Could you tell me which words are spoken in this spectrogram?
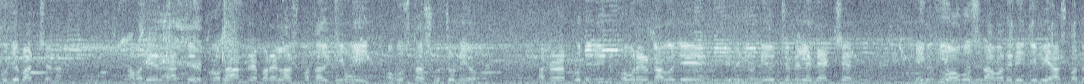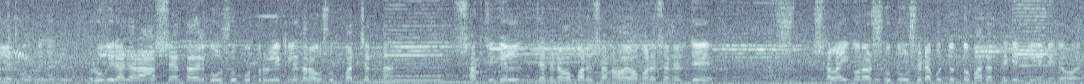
খুঁজে পাচ্ছে না। আমাদের রাজ্যের প্রধান রেফারেল হাসপাতাল জিবি অবস্থা শোচনীয়। আপনারা প্রতিদিন খবরের কাগজে বিভিন্ন নিউজ চ্যানেলে দেখছেন। এই কি অবস্থা আমাদের এই জিবি হাসপাতালের মধ্যে? রোগীরা যারা আসছেন, তাদেরকে ওষুধপত্র লিখলে তারা ওষুধ পাচ্ছেন না। সার্জিক্যাল যেখানে অপারেশন হয়, অপারেশনের যে সেলাই করার সুতো, সেটা পর্যন্ত বাজার থেকে কিনে নিতে হয়।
